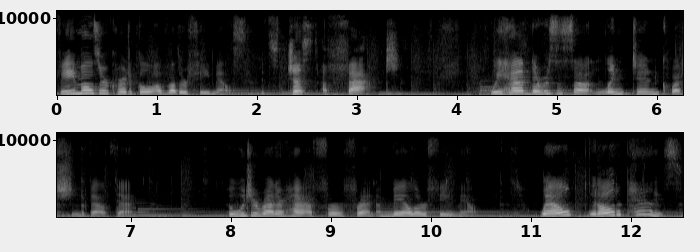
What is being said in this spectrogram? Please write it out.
females are critical of other females. It's just a fact. We had, there was this uh, LinkedIn question about that. Who would you rather have for a friend, a male or a female? Well, it all depends.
